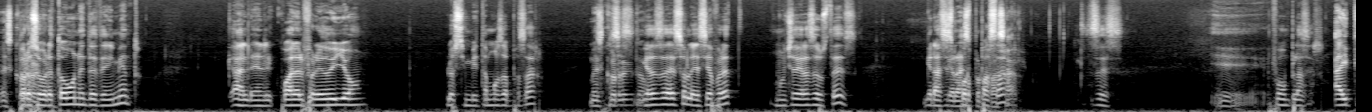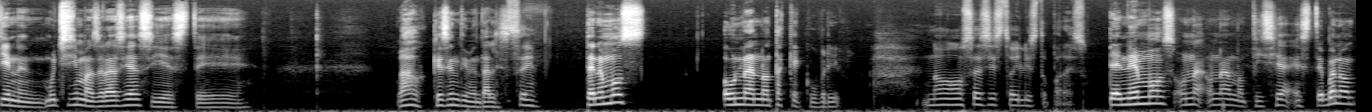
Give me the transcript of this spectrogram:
Es pero sobre todo un entretenimiento, al en el cual Alfredo y yo los invitamos a pasar. Es Entonces, correcto. gracias a eso le decía Fred, muchas gracias a ustedes. Gracias, Gracias por, pasar. Entonces, eh, fue un placer. Ahí tienen. Muchísimas gracias y este... Wow, qué sentimentales. Sí, Tenemos una nota que cubrir. no sé si estoy listo para eso. Tenemos una, una noticia, este, bueno...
